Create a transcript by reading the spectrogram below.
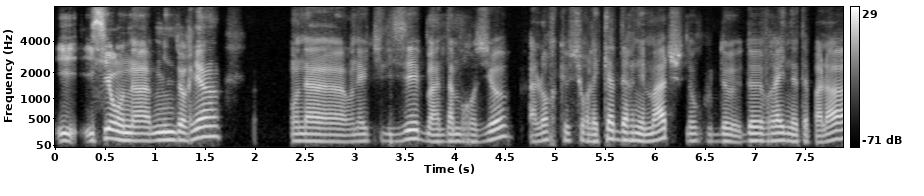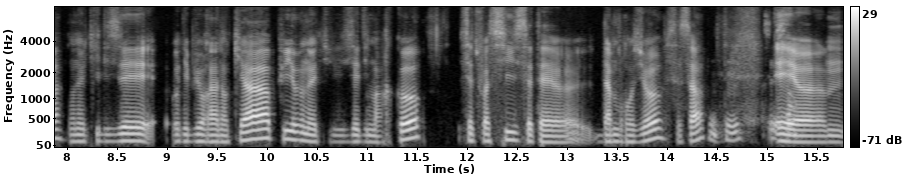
ici, on a, mine de rien, on a, on a utilisé ben, D'Ambrosio, alors que sur les quatre derniers matchs, donc où De, de n'était pas là, on a utilisé au début Ranocchia, puis on a utilisé Di Marco. Cette fois-ci, c'était euh, D'Ambrosio, c'est ça. Mhm, et, euh,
